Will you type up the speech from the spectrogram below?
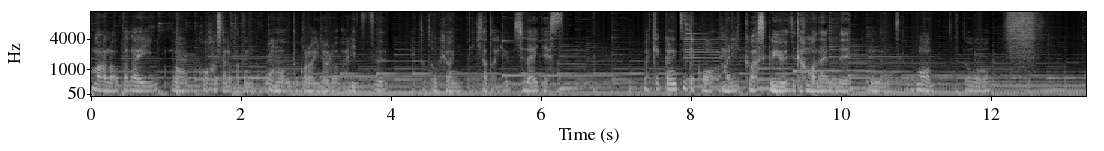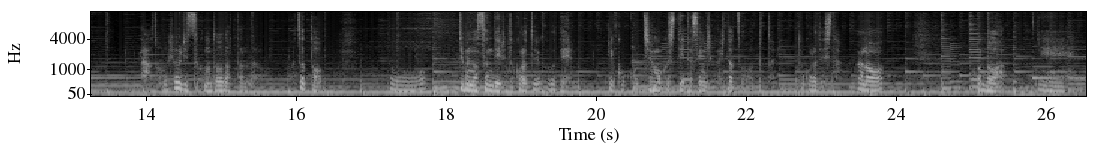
まあ、あのお互いの候補者の方に思うところいろいろありつつ、えっと、投票に行ってきたという次第です。まあ、結果についてこうあまり詳しく言う時間もないのであれなんですけども、えっと、あ投票率とかもどうだったんだろう、まあ、ちょっとと自分の住んでいるところということで結構こう注目していた選挙が一つ終わったころでした。あの今度は、え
